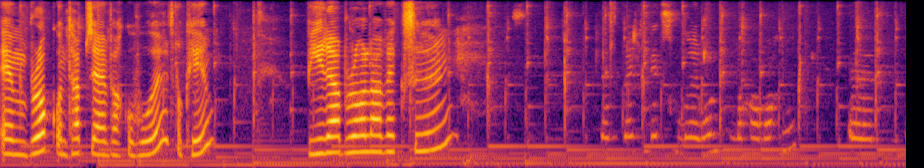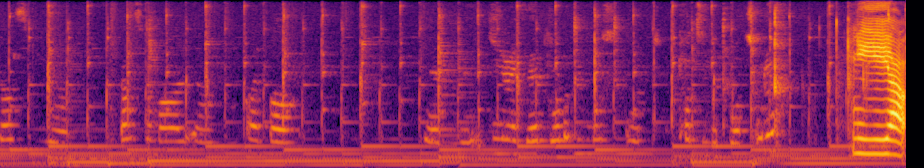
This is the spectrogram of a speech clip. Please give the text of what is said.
ähm, Brock und hab sie einfach geholt. Okay. Wieder Brawler wechseln. Vielleicht gleich die letzten drei Runden nochmal machen. Ähm, dass wir ganz normal ähm, einfach jeder einen selben Brawler muss und trotzdem mit Bots, oder? Ja,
